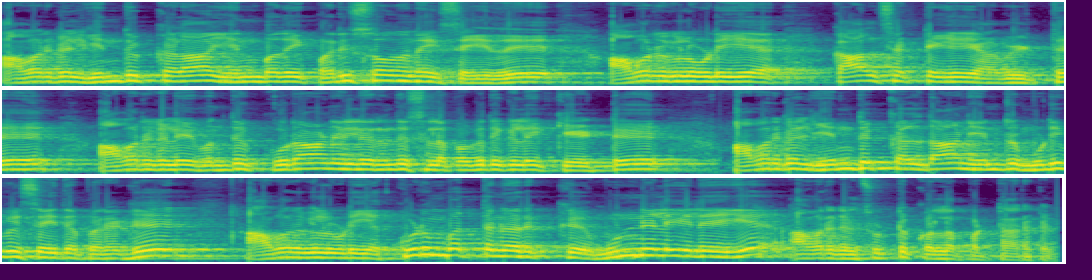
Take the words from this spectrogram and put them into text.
அவர்கள் இந்துக்களா என்பதை பரிசோதனை செய்து அவர்களுடைய கால் சட்டையை அவிழ்த்து அவர்களை வந்து குரானிலிருந்து சில பகுதிகளை கேட்டு அவர்கள் இந்துக்கள் தான் என்று முடிவு செய்த பிறகு அவர்களுடைய குடும்பத்தினருக்கு முன்னிலையிலேயே அவர்கள் சுட்டுக் கொல்லப்பட்டார்கள்.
